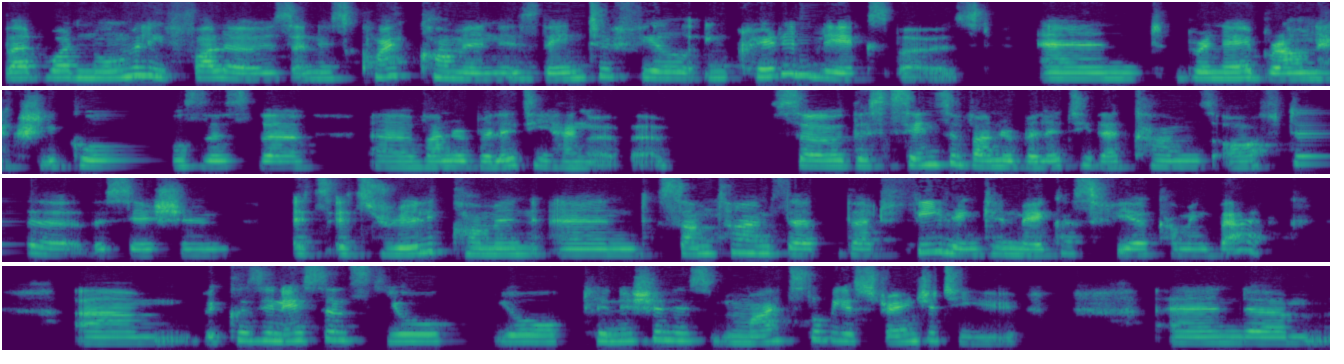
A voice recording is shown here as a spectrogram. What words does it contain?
But what normally follows and is quite common is then to feel incredibly exposed And Brene Brown actually calls this the uh, vulnerability hangover. So the sense of vulnerability that comes after the, the session, it's it's really common, and sometimes that that feeling can make us fear coming back, um, because in essence, your your clinician is might still be a stranger to you, and um,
